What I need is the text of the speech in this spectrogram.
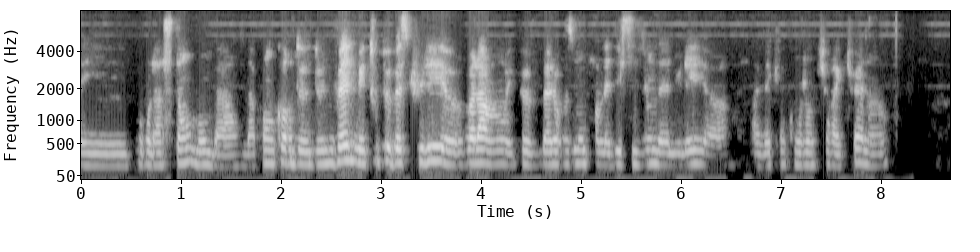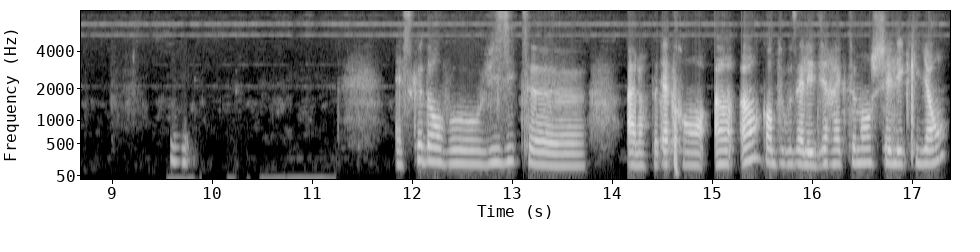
Et pour l'instant, bon, bah, on n'a pas encore de, nouvelles, mais tout peut basculer. Euh, voilà, hein. ils peuvent malheureusement prendre la décision d'annuler euh, avec la conjoncture actuelle. Hein. Est-ce que dans vos visites euh, alors peut-être en 1-1, quand vous allez directement chez les clients,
